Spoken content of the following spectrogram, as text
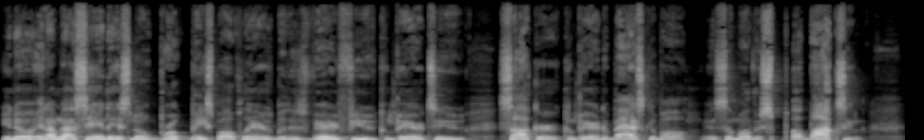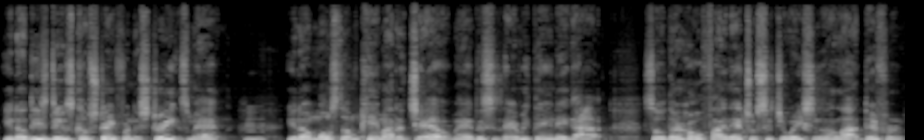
You know, and I'm not saying that it's no broke baseball players, but there's very few compared to soccer, compared to basketball and some other uh, boxing. You know, these dudes come straight from the streets, man. Hmm. You know, most of them came out of jail, man. This is everything they got. So their whole financial situation is a lot different.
